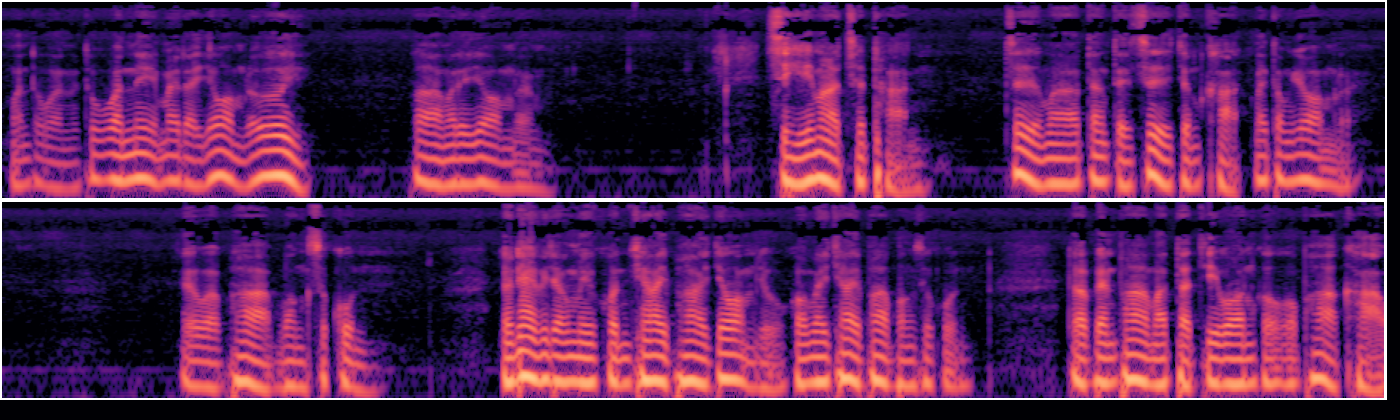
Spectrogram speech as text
เหมือนทุกวัน ทุกวันนี้ไม่ได้ย่อมเลยผ้าไม่ได้ย่อมเลยสีมาสถานซื้อมาตั้งแต่ซื้อจนขาดไม่ต้องย่อมเลยเรียกว่าผ้าบางสกุลตอนนี้ก็ยังมีคนใช้ผ้าย่อมอยู่เขาไม่ใช่ผ้าบางสกุลถ้าเป็นผ้ามาตัดจีวรเขาก็ผ้าขาว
